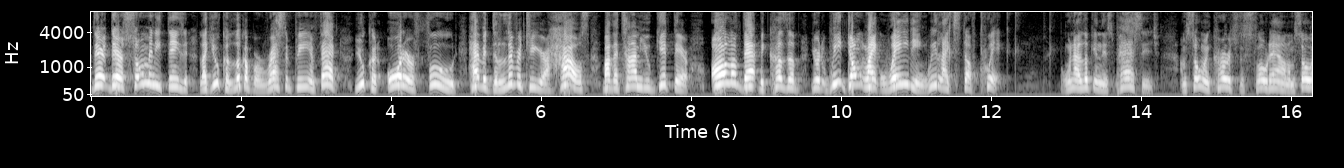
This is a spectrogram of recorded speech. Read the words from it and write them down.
There, there are so many things, like you could look up a recipe. In fact, you could order food, have it delivered to your house by the time you get there. All of that because of your, we don't like waiting. We like stuff quick. But when I look in this passage, I'm so encouraged to slow down. I'm so,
